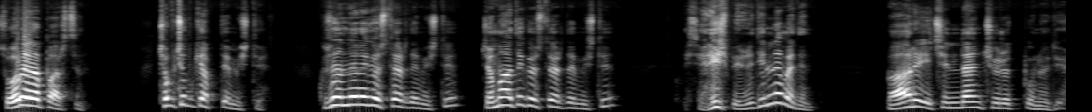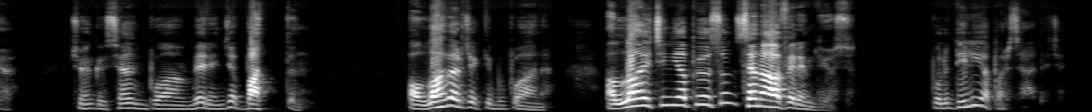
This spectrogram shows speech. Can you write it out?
Sonra yaparsın. Çabuk çabuk yap demişti. Kuzenlere göster demişti. Cemaate göster demişti. E sen hiçbirini dinlemedin. Bari içinden çürüt bunu diyor. Çünkü sen puan verince battın. Allah verecekti bu puanı. Allah için yapıyorsun, sen aferin diyorsun. Bunu deli yapar sadece.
